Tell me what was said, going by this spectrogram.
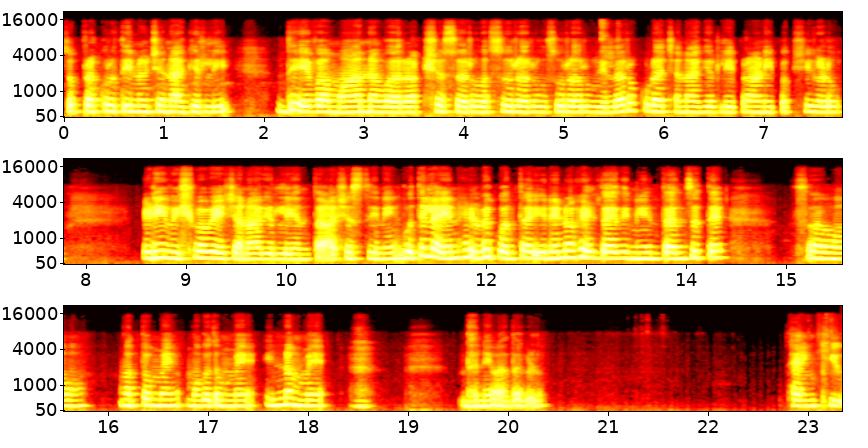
ಸೊ ಪ್ರಕೃತಿನೂ ಚೆನ್ನಾಗಿರಲಿ. ದೇವ, ಮಾನವ, ರಾಕ್ಷಸರು, ಅಸುರರು, ಸುರರು ಎಲ್ಲರೂ ಕೂಡ ಚೆನ್ನಾಗಿರಲಿ, ಪ್ರಾಣಿ ಪಕ್ಷಿಗಳು ಇಡೀ ವಿಶ್ವವೇ ಚೆನ್ನಾಗಿರಲಿ ಅಂತ ಆಶಿಸ್ತೀನಿ. ಗೊತ್ತಿಲ್ಲ ಏನು ಹೇಳಬೇಕು ಅಂತ, ಏನೇನೋ ಹೇಳ್ತಾ ಇದ್ದೀನಿ ಅಂತ ಅನಿಸುತ್ತೆ. ಸೊ ಮತ್ತೊಮ್ಮೆ, ಮಗದೊಮ್ಮೆ, ಇನ್ನೊಮ್ಮೆ ಧನ್ಯವಾದಗಳು. ಥ್ಯಾಂಕ್ ಯು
